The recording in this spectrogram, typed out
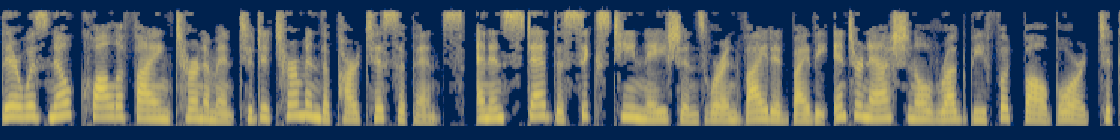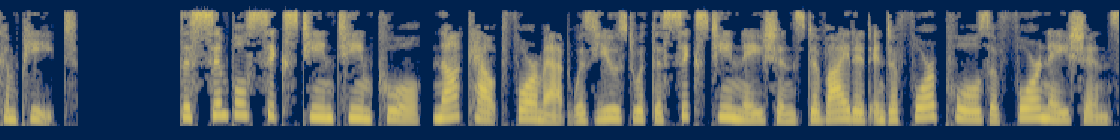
There was no qualifying tournament to determine the participants, and instead the 16 nations were invited by the International Rugby Football Board to compete. The simple 16-team pool, knockout format was used with the 16 nations divided into four pools of four nations,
